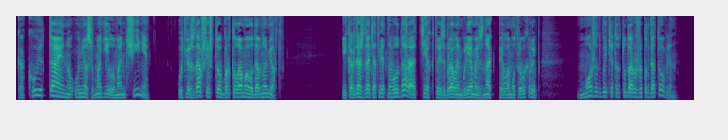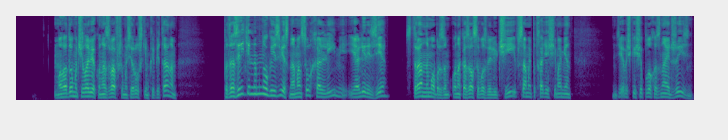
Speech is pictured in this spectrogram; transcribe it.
какую тайну унес в могилу Манчини, утверждавший, что Бартоломео давно мертв? И когда ждать ответного удара от тех, кто избрал эмблемой знак перламутровых рыб? Может быть, этот удар уже подготовлен? Молодому человеку, назвавшемуся русским капитаном, подозрительно много известно о Мансур Халиме и Али Резе. Странным образом он оказался возле Лючи в самый подходящий момент. Девочка еще плохо знает жизнь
